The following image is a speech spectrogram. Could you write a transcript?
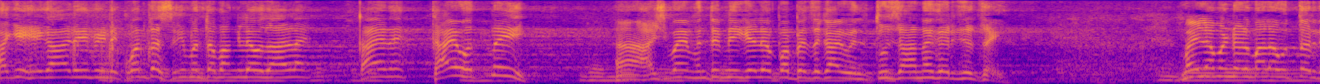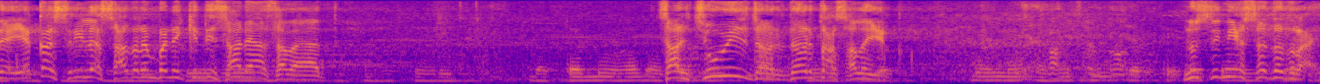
बाकी हे गाडी बिडी कोणता श्रीमंत बांगल्यावर जाळलाय? काय नाही? काय होत नाही? हा आशिबाई म्हणते मी गेलो पप्प्याचं काय होईल? तू जाणं गरजेचं आहे. महिला मंडळ मला उत्तर द्या. एका स्त्रीला साधारणपणे किती साड्या असाव्यात? चाल चोवीस दर दर तासाला एक. बोलणं आहे ती नुसती राह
